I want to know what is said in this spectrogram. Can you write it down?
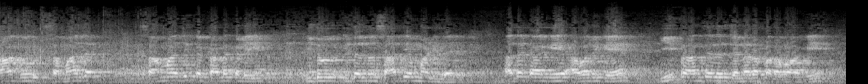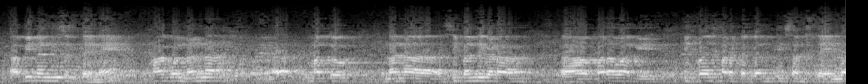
ಹಾಗೂ ಸಮಾಜ, ಸಾಮಾಜಿಕ ಕಳಕಳಿ ಇದು ಇದನ್ನು ಸಾಧ್ಯ ಮಾಡಿದೆ. ಅದಕ್ಕಾಗಿ ಅವರಿಗೆ ಈ ಪ್ರಾಂತ್ಯದ ಜನರ ಪರವಾಗಿ ಅಭಿನಂದಿಸುತ್ತೇನೆ ಹಾಗೂ ನನ್ನ ಮತ್ತು ನನ್ನ ಸಿಬ್ಬಂದಿಗಳ ಪರವಾಗಿ ಕಿದ್ವಾಯಿ ಸ್ಮಾರಕ ಗ್ರಂಥಿ ಸಂಸ್ಥೆಯಿಂದ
